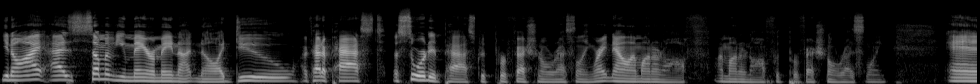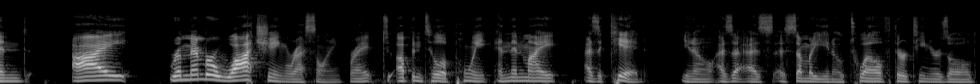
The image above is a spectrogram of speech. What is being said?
you know, I as some of you may or may not know, I do. I've had a past, a sordid past with professional wrestling. Right now, I'm on and off. I'm on and off with professional wrestling, and I remember watching wrestling right to, up until a point, and then my as a kid. You know, as a, as as somebody, you know, 12, 13 years old,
